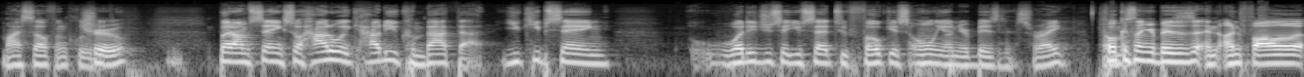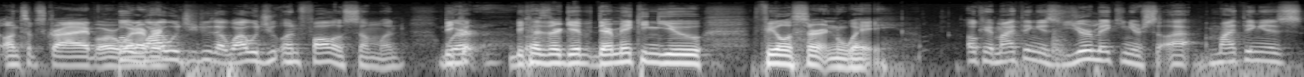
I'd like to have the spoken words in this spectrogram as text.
myself included. True. But I'm saying, so how do I, how do you combat that? You keep saying, what did you say? You said to focus only on your business, right? Focus on your business and unfollow, unsubscribe, or But whatever. why would you do that? Why would you unfollow someone? because, Where- because they're give they're making you feel a certain way. Okay, my thing is you're making yourself. Uh, my thing is,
